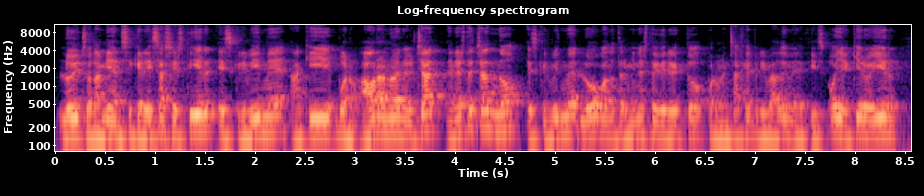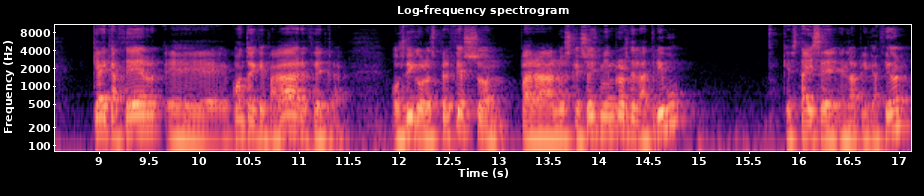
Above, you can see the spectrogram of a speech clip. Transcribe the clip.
lo dicho también, si queréis asistir, escribidme aquí, bueno, ahora no en el chat, en este chat no, escribidme luego cuando termine este directo por mensaje privado y me decís, oye, quiero ir qué hay que hacer, eh, cuánto hay que pagar, etc. Os digo, los precios son para los que sois miembros de la tribu, que estáis eh, en la aplicación,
